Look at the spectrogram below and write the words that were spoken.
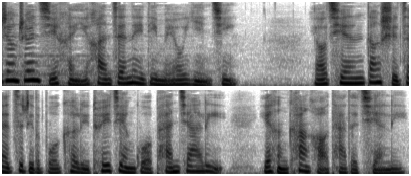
这张专辑很遗憾在内地没有引进。姚谦当时在自己的博客里推荐过潘嘉丽，也很看好她的潜力。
